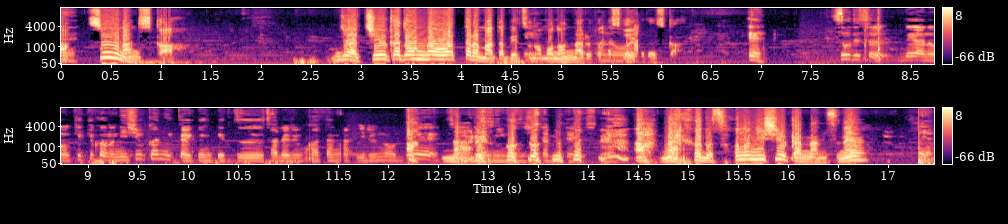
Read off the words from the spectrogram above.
あね。、そうなんですか。じゃあ中華丼が終わったらまた別のものになるとええかそういうことですか？そうです。で、あの、結局あの、2週間に1回献血される方がいるのあで、なるほどね。あ、なるほど。その2週間なんですねええ。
